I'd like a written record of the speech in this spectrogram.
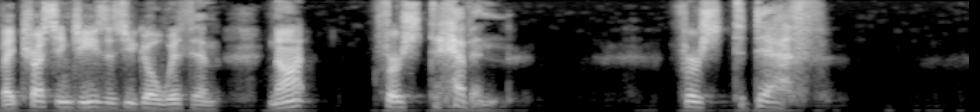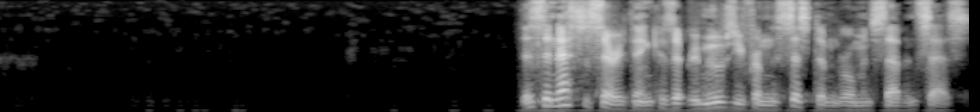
by trusting Jesus, you go with him. Not first to heaven, first to death. This is a necessary thing because it removes you from the system, Romans 7 says.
